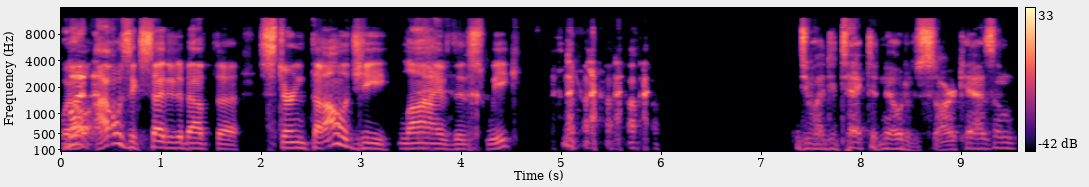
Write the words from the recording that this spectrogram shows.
Well, But- I was excited about the Sternthology live this week. Do I detect a note of sarcasm?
